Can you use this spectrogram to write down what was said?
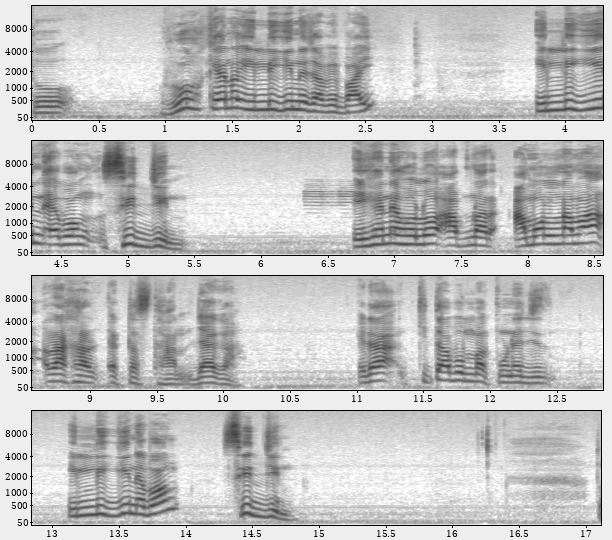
তো রুহ কেন ইল্লিগিনে যাবে ভাই? ইল্লিগিন এবং সিজ্জিন, এখানে হলো আপনার আমলনামা রাখার একটা স্থান, জায়গা। এটা কিতাব মাকুনে ইল্লিগিন এবং সিজ্জিন। তো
